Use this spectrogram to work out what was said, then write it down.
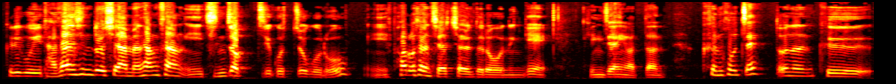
그리고 이 다산 신도시 하면 항상 이 진접지구 쪽으로 이 8호선 지하철 들어오는 게 굉장히 어떤 큰 호재 또는 그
